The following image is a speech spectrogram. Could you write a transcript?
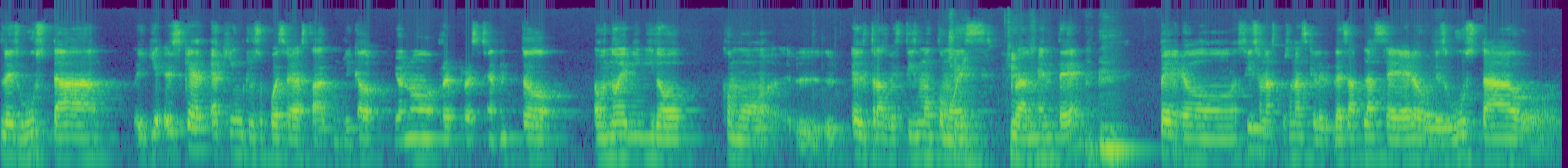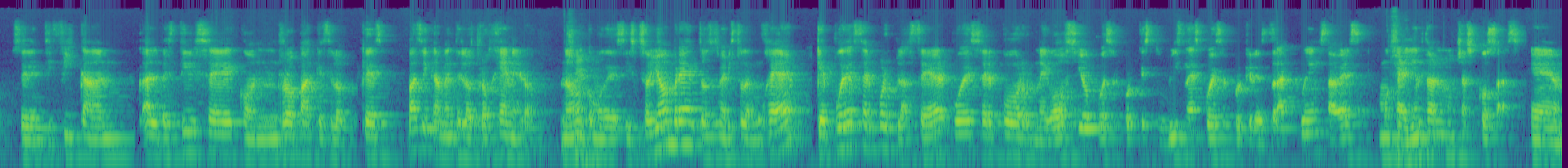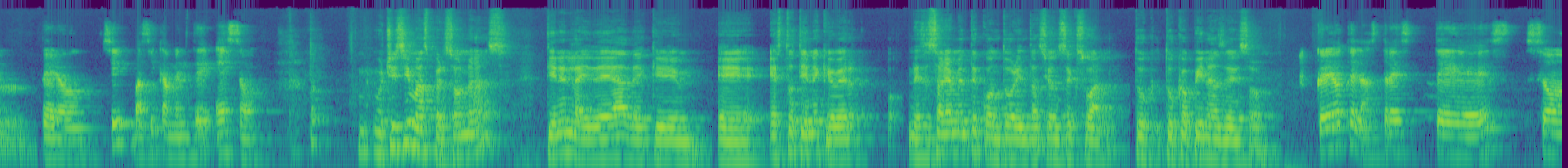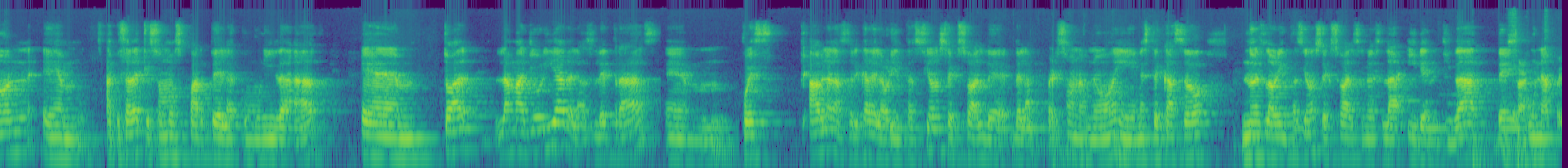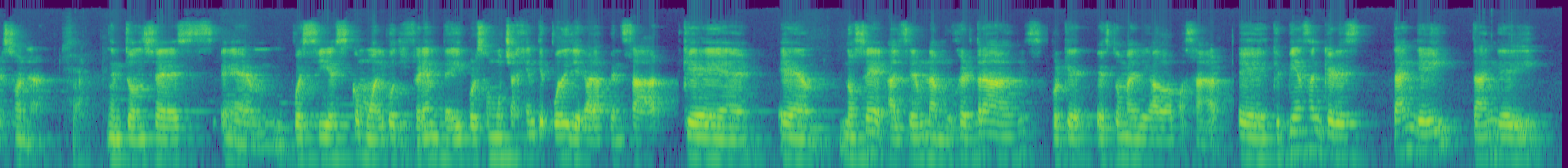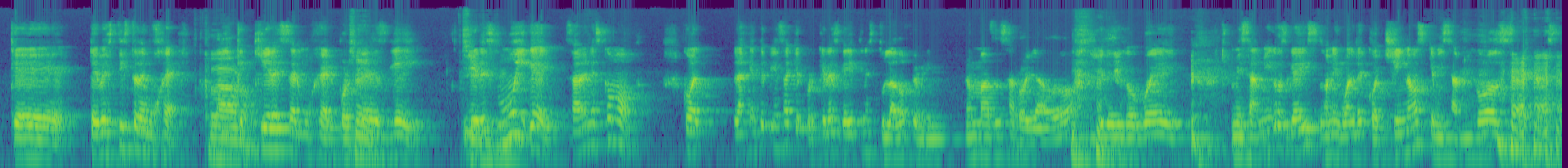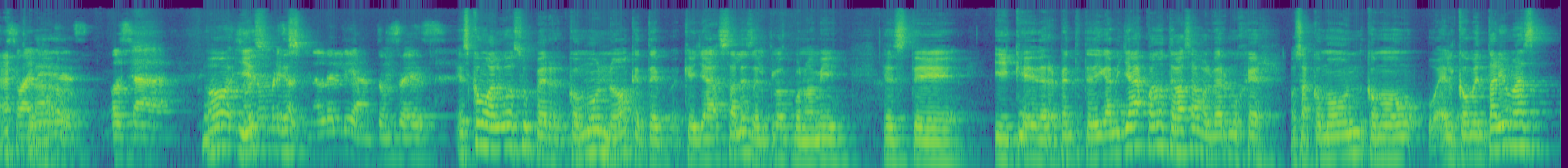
les gusta es que aquí incluso puede ser hasta complicado. Yo no represento o no he vivido como el, transvestismo como es realmente, pero sí son las personas que les da placer o les gusta o se identifican al vestirse con ropa que es, lo, que es básicamente el otro género, ¿no? Como de si soy hombre, entonces me visto de mujer, que puede ser por placer, puede ser por negocio, puede ser porque es tu business, puede ser porque eres drag queen, ¿sabes? Como que ahí entran muchas cosas. Em, pero sí, básicamente eso. Muchísimas personas tienen la idea de que eh, esto tiene que ver necesariamente con tu orientación sexual. ¿Tú, ¿Tú qué opinas de eso? Creo que las tres son, em, a pesar de que somos parte de la comunidad, em, toda, la mayoría de las letras, em, pues hablan acerca de la orientación sexual de, de, la persona, ¿no? Y en este caso no es la orientación sexual, sino es la identidad de una persona. Entonces, pues sí es como algo diferente y por eso mucha gente puede llegar a pensar que eh, no sé, al ser una mujer trans, porque esto me ha llegado a pasar, eh, que piensan que eres tan gay, tan gay, que te vestiste de mujer. Claro. Y que quieres ser mujer porque eres gay. y eres muy gay, ¿saben? Es como, la gente piensa que porque eres gay tienes tu lado femenino más desarrollado. Y le digo, güey, mis amigos gays son igual de cochinos que mis amigos sexuales. O sea, no, y es, al final del día, entonces... Es como algo súper común, ¿no? Que, te, que ya sales del club, bueno, a mí, este... Y que de repente te digan, ya, ¿cuándo te vas a volver mujer? O sea, como un, como el comentario más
